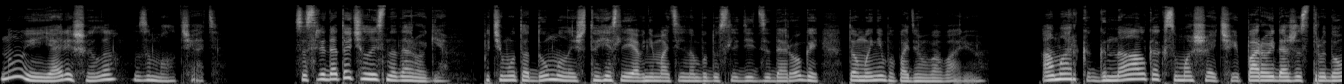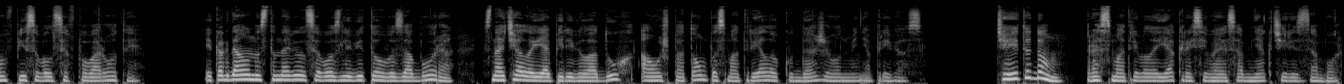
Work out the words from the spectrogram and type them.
Ну и я решила замолчать. Сосредоточилась на дороге. Почему-то думалось, что если я внимательно буду следить за дорогой, то мы не попадем в аварию. А Марк гнал как сумасшедший, порой даже с трудом вписывался в повороты. И когда он остановился возле витого забора, сначала я перевела дух, а уж потом посмотрела, куда же он меня привез. «Чей это дом?» — рассматривала я красивый особняк через забор.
